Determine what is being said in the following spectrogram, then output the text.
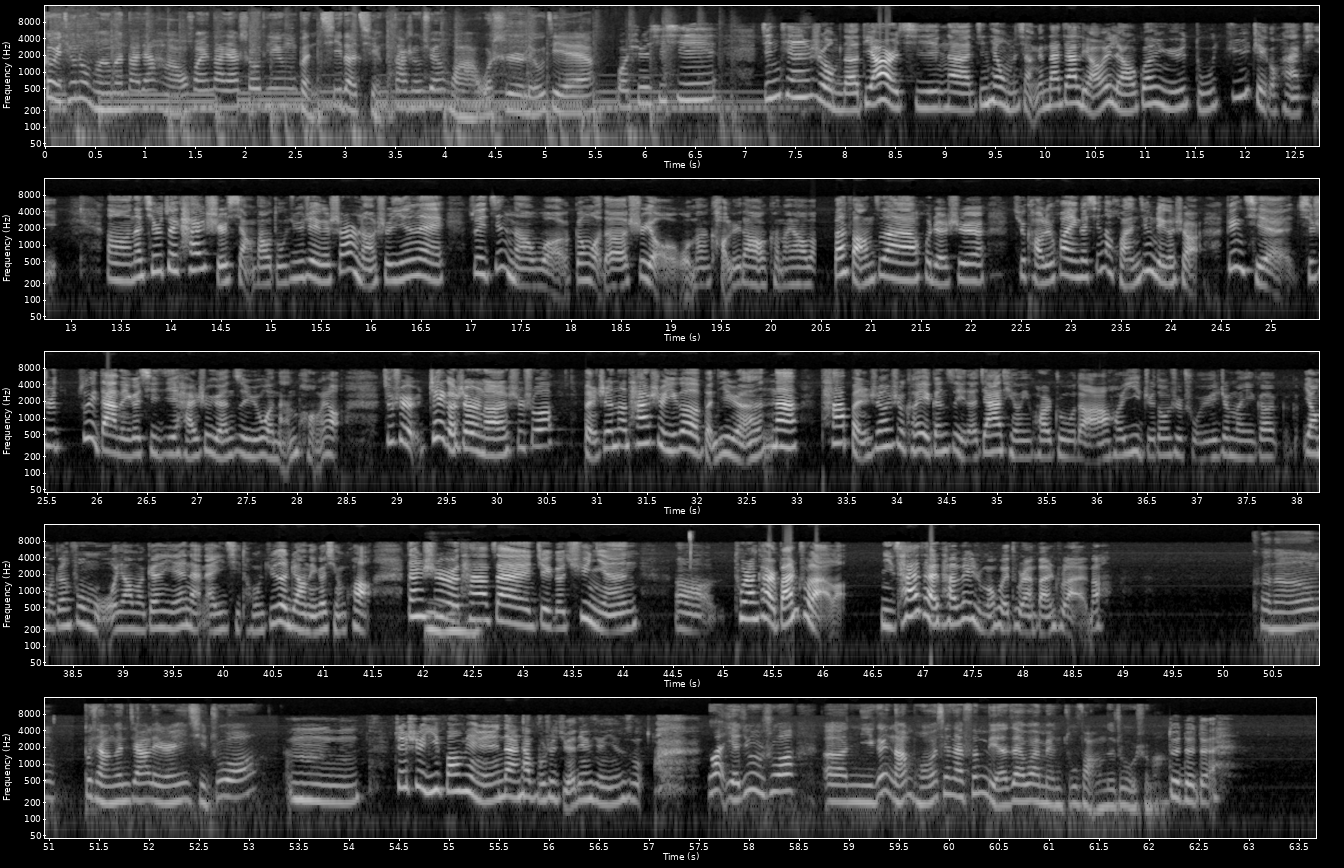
各位听众朋友们，大家好，欢迎大家收听本期的《请大声喧哗》，我是刘杰，我是西西，今天是我们的第二期，那今天我们想跟大家聊一聊关于独居这个话题。嗯，那其实最开始想到独居这个事儿呢，是因为最近呢，我跟我的室友，我们考虑到可能要搬房子啊，或者是去考虑换一个新的环境这个事儿，并且其实最大的一个契机还是源自于我男朋友，就是这个事儿呢，是说。本身呢，他是一个本地人，那他本身是可以跟自己的家庭一块住的，然后一直都是处于这么一个要么跟父母，要么跟爷爷奶奶一起同居的这样的一个情况。但是他在这个去年，呃，突然开始搬出来了。你猜猜他为什么会突然搬出来呢？可能不想跟家里人一起住。嗯，这是一方面原因，但是它不是决定性因素。那 也就是说，呃，你跟你男朋友现在分别在外面租房子住是吗？对对对。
